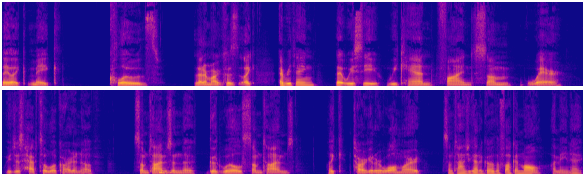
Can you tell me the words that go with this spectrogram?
they like make clothes that are marketable because like everything that we see we can find somewhere. We just have to look hard enough. Sometimes Mhm. in the Goodwill, sometimes like Target or Walmart. Sometimes you got to go to the fucking mall. I mean, hey.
